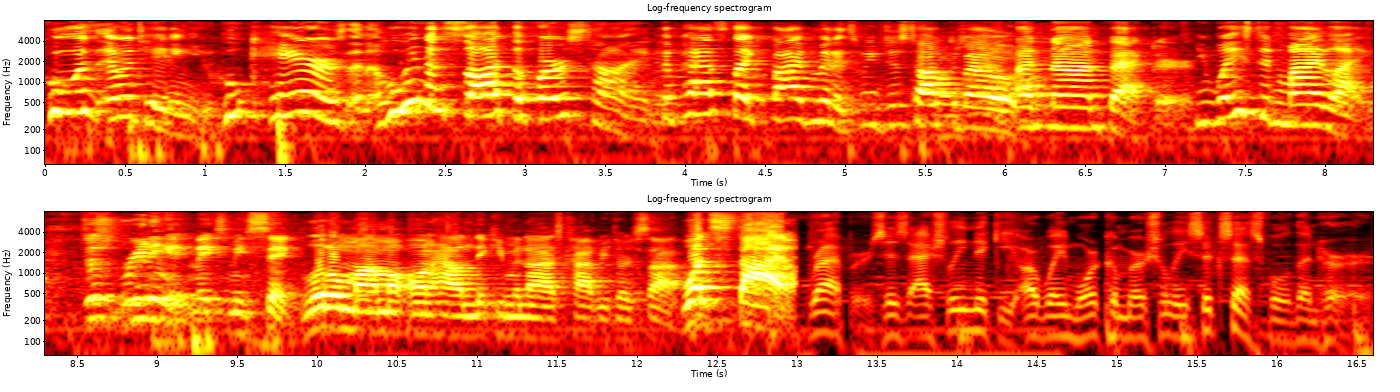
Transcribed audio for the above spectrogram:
Who is imitating you? Who cares? And who even saw it the first time? The past like five minutes, we've just talked about a non-factor. You wasted my life. Just reading it makes me sick. Little Mama on how Nicki Minaj copied her style. What style? Rappers as Ashley Nicki are way more commercially successful than her.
